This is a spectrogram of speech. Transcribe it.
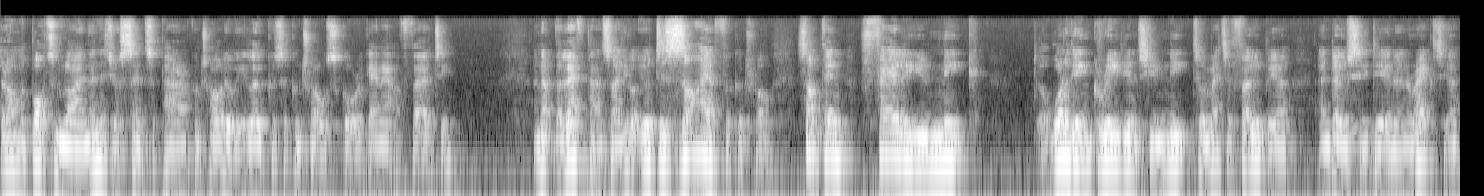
Along the bottom line then is your sense of power and control, or your locus of control score again out of 30. And up the left hand side you've got your desire for control, something fairly unique, one of the ingredients unique to emetophobia and OCD and anorexia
